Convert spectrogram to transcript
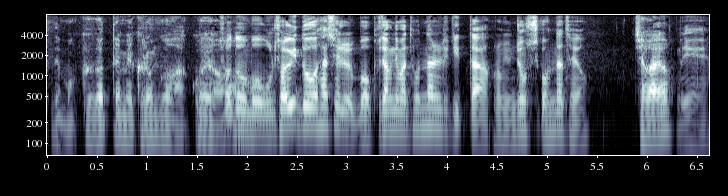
근데 뭐 그것 때문에 그런 것 같고요. 저도 뭐 우리 저희도 사실 뭐 부장님한테 혼날 일이 있다. 그럼 윤정수 씨가 혼나세요. 제가요? 예.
